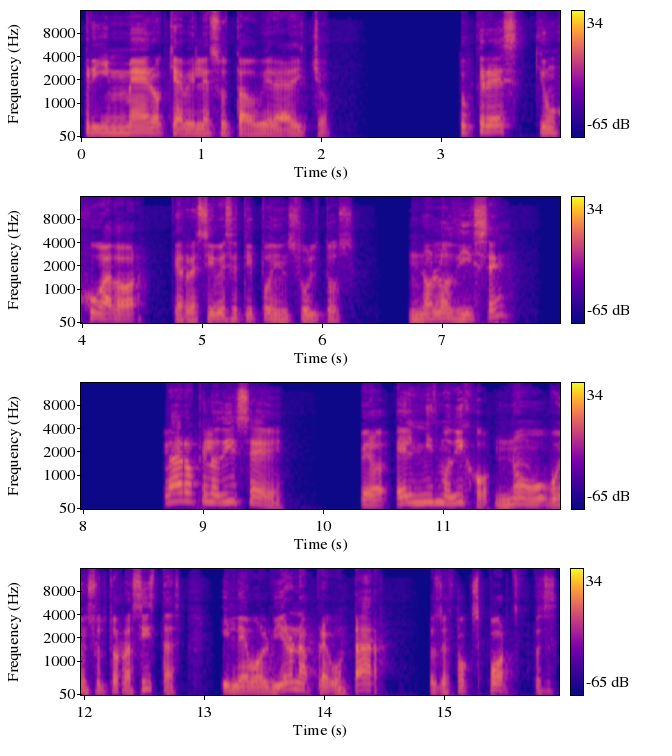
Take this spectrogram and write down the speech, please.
primero que Avilés Hurtado hubiera dicho. ¿Tú crees que un jugador que recibe ese tipo de insultos no lo dice? Claro que lo dice. Pero él mismo dijo, no hubo insultos racistas. Y le volvieron a preguntar los de Fox Sports. Entonces,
